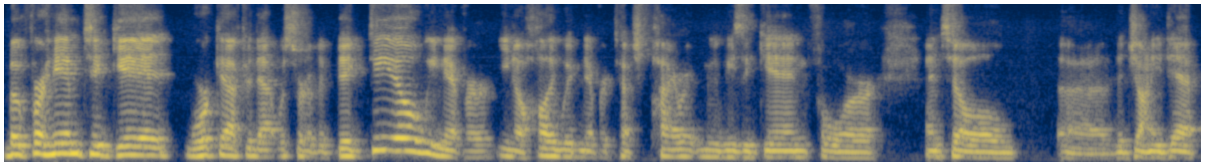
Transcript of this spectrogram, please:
But for him to get work after that was sort of a big deal. We never, you know, Hollywood never touched pirate movies again for until uh, the Johnny Depp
